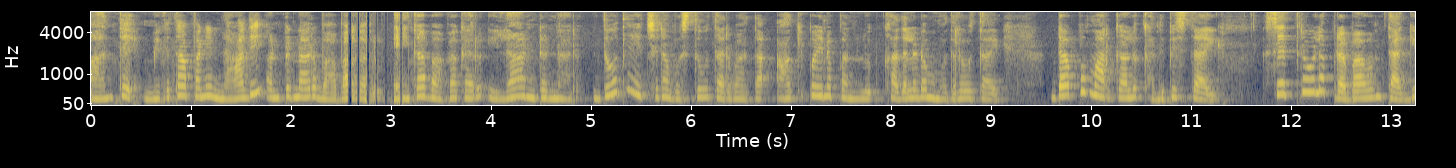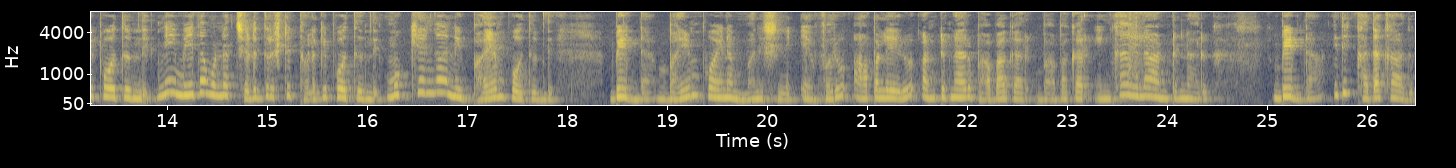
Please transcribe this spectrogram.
అంతే మిగతా పని నాది అంటున్నారు బాబాగారు. ఇంకా బాబాగారు ఇలా అంటున్నారు. దూత ఇచ్చిన వస్తువు తర్వాత ఆగిపోయిన పనులు కదలడం మొదలవుతాయి. డబ్బు మార్గాలు కనిపిస్తాయి. శత్రువుల ప్రభావం తగ్గిపోతుంది. నీ మీద ఉన్న చెడు దృష్టి తొలగిపోతుంది. ముఖ్యంగా నీ భయం పోతుంది. బిడ్డ భయం పోయిన మనిషిని ఎవ్వరూ ఆపలేరు అంటున్నారు బాబాగారు. బాబాగారు ఇంకా ఇలా అంటున్నారు. బిడ్డ ఇది కథ కాదు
